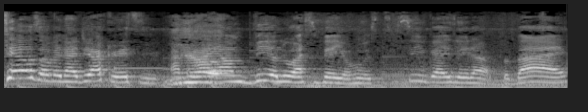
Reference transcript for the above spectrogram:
Tales of a Nigeria Creative, and Yeah. I am Biolu Asife, your host. See you guys later. Bye bye.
